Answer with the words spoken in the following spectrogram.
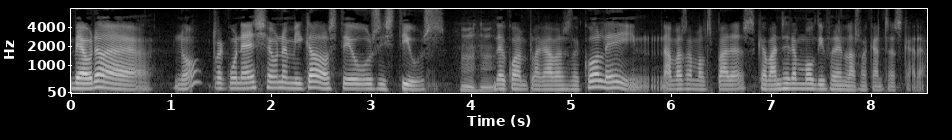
veure, no? Reconèixer una mica els teus estius Mhm. de quan plegaves de col·le i anaves amb els pares, que abans eren molt diferents les vacances que ara.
